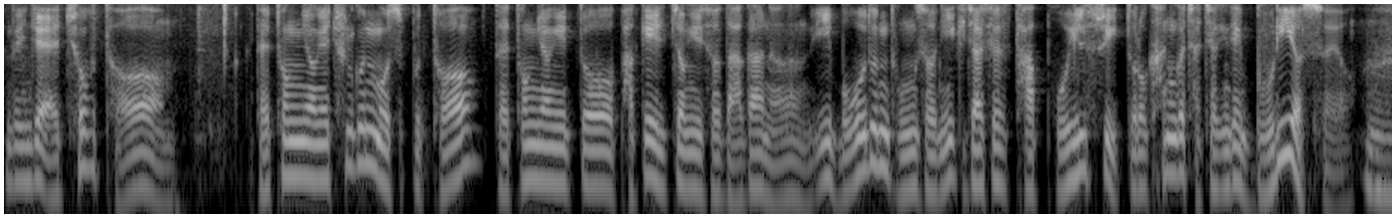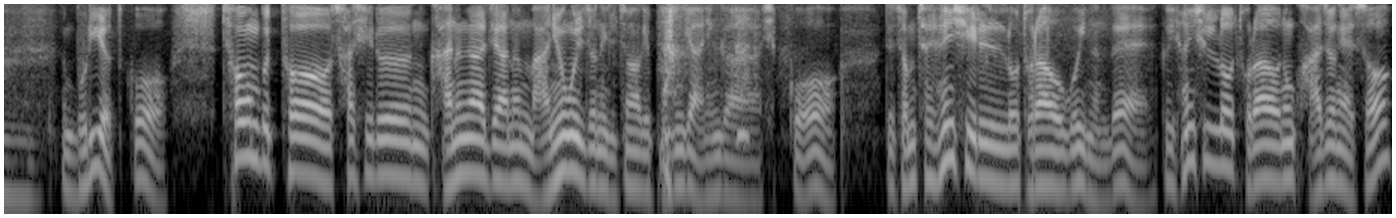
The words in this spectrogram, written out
근데 이제 애초부터 대통령의 출근 모습부터 대통령이 또 밖에 일정이 있어 나가는 이 모든 동선이 기자실에서 다 보일 수 있도록 하는 것 자체가 굉장히 무리였어요. 음. 무리였고 처음부터 사실은 가능하지 않은 만용을 저는 일정하게 부른 게 아닌가 싶고 근데 점차 현실로 돌아오고 있는데 그 현실로 돌아오는 과정에서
